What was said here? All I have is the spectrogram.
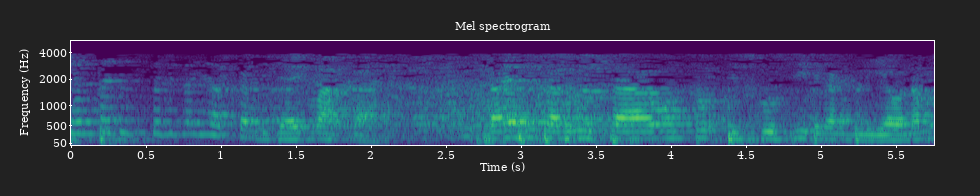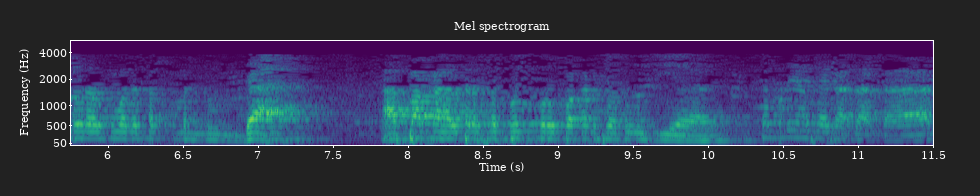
Kan tadi sudah ditanyakan di Jahit Maka. Saya sudah berusaha untuk diskusi dengan beliau, namun orang tua tetap menunda. Apakah hal tersebut merupakan suatu ujian? Seperti yang saya katakan,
